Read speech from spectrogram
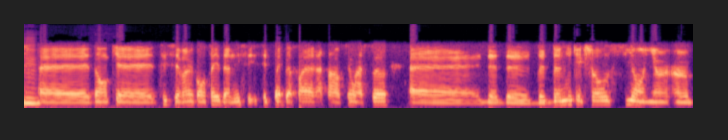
Mm. Euh, donc, euh, tu sais, s'il y avait un conseil donné, c'est c'est peut-être de faire attention à ça, euh, de, de, de donner quelque chose si on y a un, un,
